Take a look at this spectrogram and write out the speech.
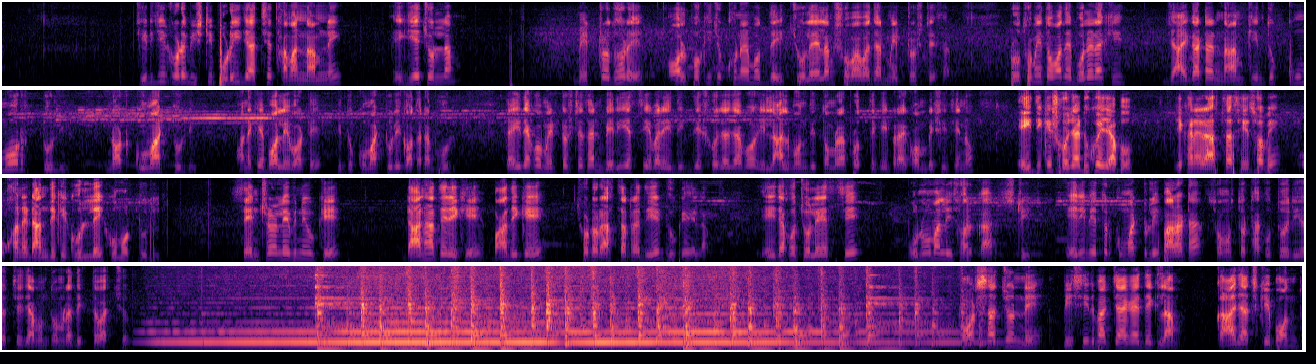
ঝিরঝির করে বৃষ্টি পড়েই যাচ্ছে, থামার নাম নেই। এগিয়ে চললাম। মেট্রো ধরে অল্প কিছুক্ষণের মধ্যেই চলে এলাম শোভাবাজার মেট্রো স্টেশন। প্রথমেই তোমাদের বলে রাখি, জায়গাটার নাম কিন্তু কুমোরটুলি নট কুমারটুলি। অনেকে বলে বটে, কিন্তু কুমারটুলি কথাটা ভুল। তাই দেখো, মেট্রো স্টেশন বেরিয়ে এসছি, এবার এই দিক দিয়ে সোজা যাব। এই লাল মন্দির তোমরা প্রত্যেকেই প্রায় কম বেশি চেনো। এই দিকে সোজা ঢুকে যাব, যেখানে রাস্তা শেষ হবে, ওখানে ডান দিকে ঘুরলেই কুমোরটুলি সেন্ট্রাল এভিনিউকে ডান হাতে রেখে বাঁ দিকে ছোট রাস্তাটা দিয়ে ঢুকে এলাম। এই দেখো, চলে এসছে বনমালী সরকার স্ট্রিট। এরই ভেতর কুমারটুলি পাড়াটা, সমস্ত ঠাকুর তৈরি হচ্ছে, যেমন তোমরা দেখতে পাচ্ছ। বর্ষার জন্যে বেশিরভাগ জায়গায় দেখলাম কাজ আজকে বন্ধ।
